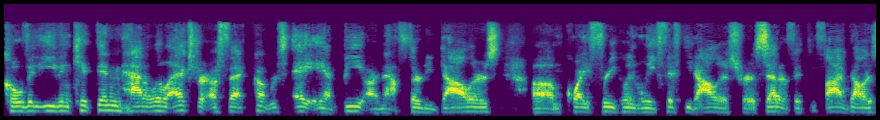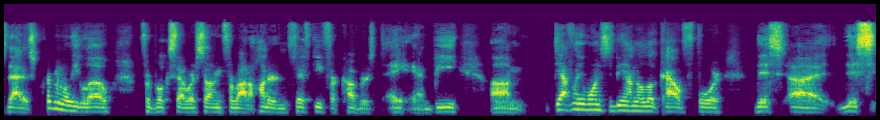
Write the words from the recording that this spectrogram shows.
COVID even kicked in and had a little extra effect. Covers A and B are now $30, um, quite frequently $50 for a set or $55. That is criminally low for books that were selling for about 150 for covers A and B. Um, definitely wants to be on the lookout for this. Uh, this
